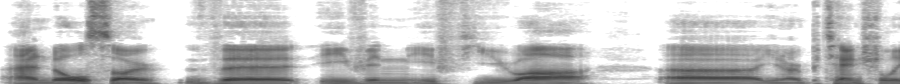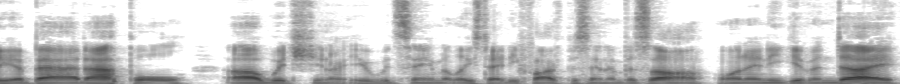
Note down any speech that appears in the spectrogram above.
And also that even if you are, uh, you know, potentially a bad apple, uh, which, you know, it would seem at least 85% of us are on any given day,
